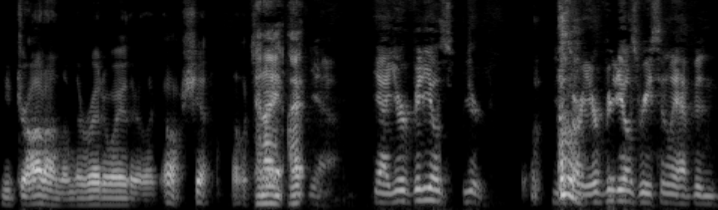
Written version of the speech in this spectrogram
you draw it on them, they're right away. They're like, "Oh shit, that looks." and i i Yeah. Yeah. Your videos, your sorry, your videos recently have been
